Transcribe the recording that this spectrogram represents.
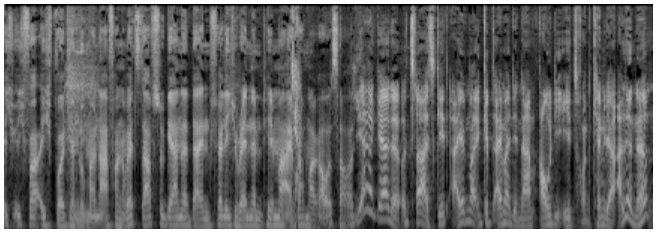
ich, ich, war, ich wollte ja nur mal nachfragen, aber jetzt darfst du gerne dein völlig random Thema einfach ja. mal raushauen. Ja, gerne. Und zwar, es geht einmal, gibt einmal den Namen Audi e-tron. Kennen wir alle, ne?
